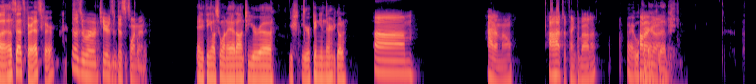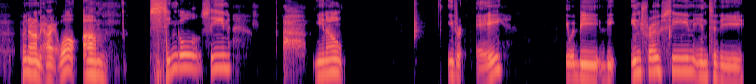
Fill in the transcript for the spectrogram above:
uh, that's that's fair. That's fair. those were tears of disappointment. Anything else you want to add on to your uh your your opinion there, Dakota? Um, I don't know. I'll have to think about it. All right, we'll come back to that. Putting it on me. All right. Well, um, single scene. You know, either a, it would be the intro scene into the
